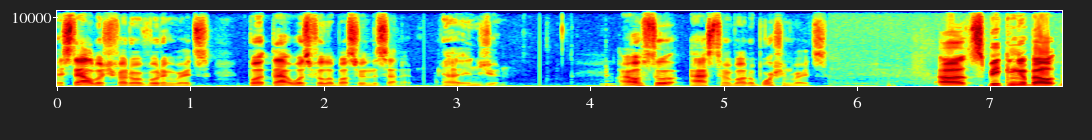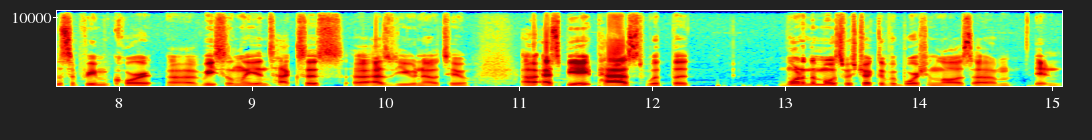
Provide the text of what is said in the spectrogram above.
establish federal voting rights, but that was filibustered in the Senate uh, in June. I also asked him about abortion rights. Uh, speaking about the Supreme Court uh, recently in Texas, uh, as you know too, uh, SB 8 passed with the one of the most restrictive abortion laws um, in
